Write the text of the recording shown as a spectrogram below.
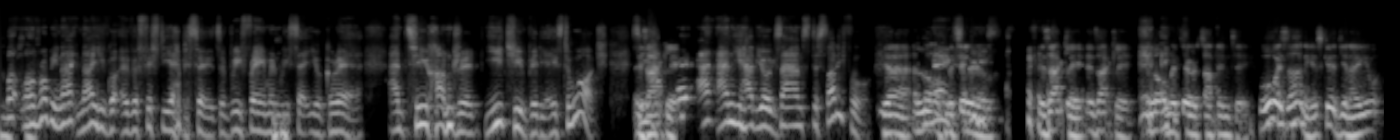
Well, well, Robbie, now, now you've got over 50 episodes of Reframe and mm-hmm. Reset Your Career and 200 YouTube videos to watch. So exactly. You have, and, and, you have your exams to study for. Yeah, a lot no of material. exactly, exactly. A lot of material to tap into. We're always learning. It's good, you know. You,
